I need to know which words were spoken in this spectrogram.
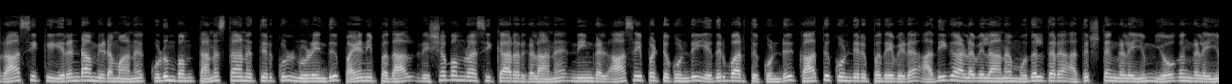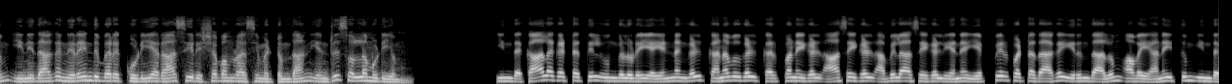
ராசிக்கு இரண்டாம் இடமான குடும்பம் தனஸ்தானத்திற்குள் நுழைந்து பயணிப்பதால் ரிஷபம் ராசிக்காரர்களான நீங்கள் ஆசைப்பட்டு கொண்டு எதிர்பார்த்து கொண்டு காத்து கொண்டிருப்பதை விட அதிக அளவிலான முதல்தர அதிர்ஷ்டங்களையும் யோகங்களையும் இனிதாக நிறைந்து பெறக்கூடிய ராசி ரிஷபம் ராசி மட்டும்தான் என்று சொல்ல முடியும். இந்த காலகட்டத்தில் உங்களுடைய எண்ணங்கள் கனவுகள் கற்பனைகள் ஆசைகள் அபிலாசைகள் என எப்பேற்பட்டதாக இருந்தாலும் அவை அனைத்தும் இந்த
